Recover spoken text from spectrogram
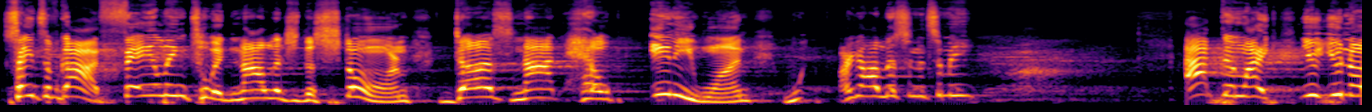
Saints of God, failing to acknowledge the storm does not help anyone. Are y'all listening to me? Acting like you, you know,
